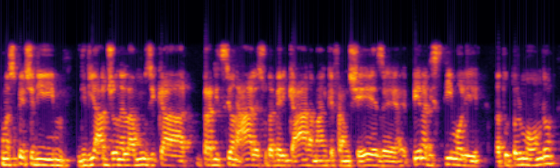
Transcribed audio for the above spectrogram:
una specie di, di, viaggio nella musica tradizionale sudamericana, ma anche francese, piena di stimoli da tutto il mondo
